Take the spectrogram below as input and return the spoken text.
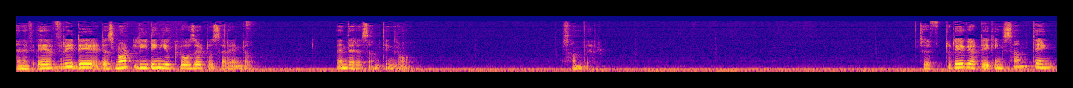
and if every day it is not leading you closer to surrender, then there is something wrong. Somewhere. So if today we are taking something,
